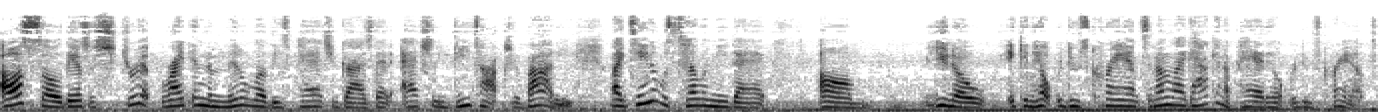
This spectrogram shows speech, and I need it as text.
also, there's a strip right in the middle of these pads, you guys, that actually detox your body. Like Tina was telling me that, um, you know, it can help reduce cramps. And I'm like, how can a pad help reduce cramps?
